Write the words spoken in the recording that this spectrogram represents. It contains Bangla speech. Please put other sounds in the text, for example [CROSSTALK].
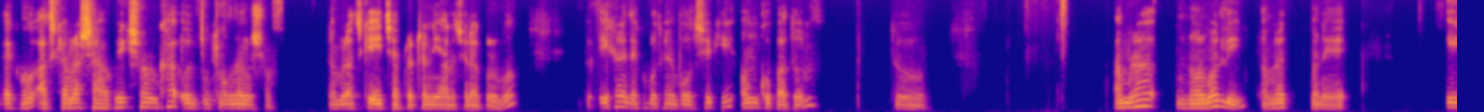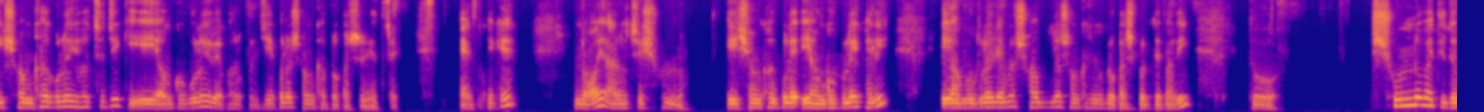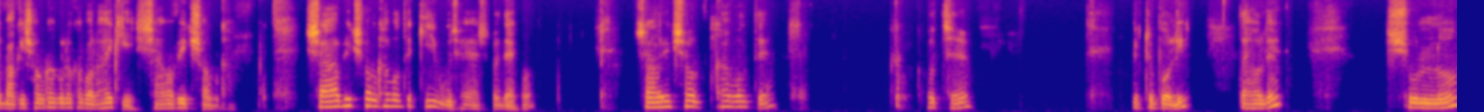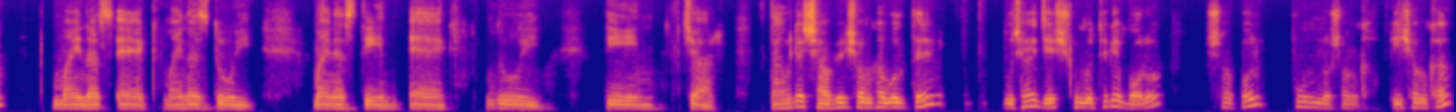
দেখো, আজকে আমরা স্বাভাবিক সংখ্যা ও ভগ্নাংশ। আমরা আজকে এই চ্যাপ্টারটা নিয়ে আলোচনা করব। তো এখানে দেখো, প্রথমে বলছে কি, অঙ্কপাতন। তো আমরা নর্মালি আমরা মানে এই সংখ্যাগুলোই হচ্ছে যে কি, এই অঙ্কগুলোই ব্যবহার করি যে কোনো সংখ্যা প্রকাশের ক্ষেত্রে। এক থেকে নয় আর হচ্ছে শূন্য। এই সংখ্যাগুলো, এই অঙ্কগুলোই খালি। এই অঙ্কগুলো যে আমরা সবগুলো সংখ্যাকে প্রকাশ করতে পারি। তো শূন্য ব্যতীত বাকি সংখ্যাগুলোকে বলা হয় কি? স্বাভাবিক সংখ্যা। স্বাভাবিক সংখ্যা বলতে কি বোঝায় আসলে দেখো? স্বাভাবিক সংখ্যা বলতে হচ্ছে একটু বলি, তাহলে শূন্য মাইনাস এক মাইনাস দুই মাইনাস তিন এক দুই তিন চার। তাহলে স্বাভাবিক সংখ্যা বলতে বোঝায় যে শূন্য থেকে বড় সকল পূর্ণ সংখ্যা। কি সংখ্যা?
